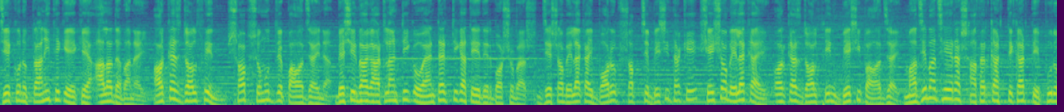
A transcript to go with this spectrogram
যে কোনো প্রাণী থেকে একে আলাদা বানায়। অর্কাস ডলফিন সব সমুদ্রে পাওয়া যায় না। বেশিরভাগ আটলান্টিক ও অ্যান্টার্কটিকাতে এদের বসবাস। যেসব এলাকায় বরফ সবচেয়ে বেশি থাকে সেই সব এলাকায় অর্কাস ডলফিন বেশি পাওয়া যায়। মাঝে মাঝে এরা সাঁতার কাটতে কাটতে পুরো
